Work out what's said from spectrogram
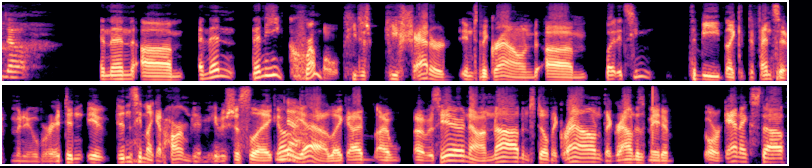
No. and then um and then then he crumbled he just he shattered into the ground um but it seemed to be like a defensive maneuver it didn't it didn't seem like it harmed him he was just like oh No. yeah like I, I i was here now i'm not i'm still the ground the ground is made of organic stuff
